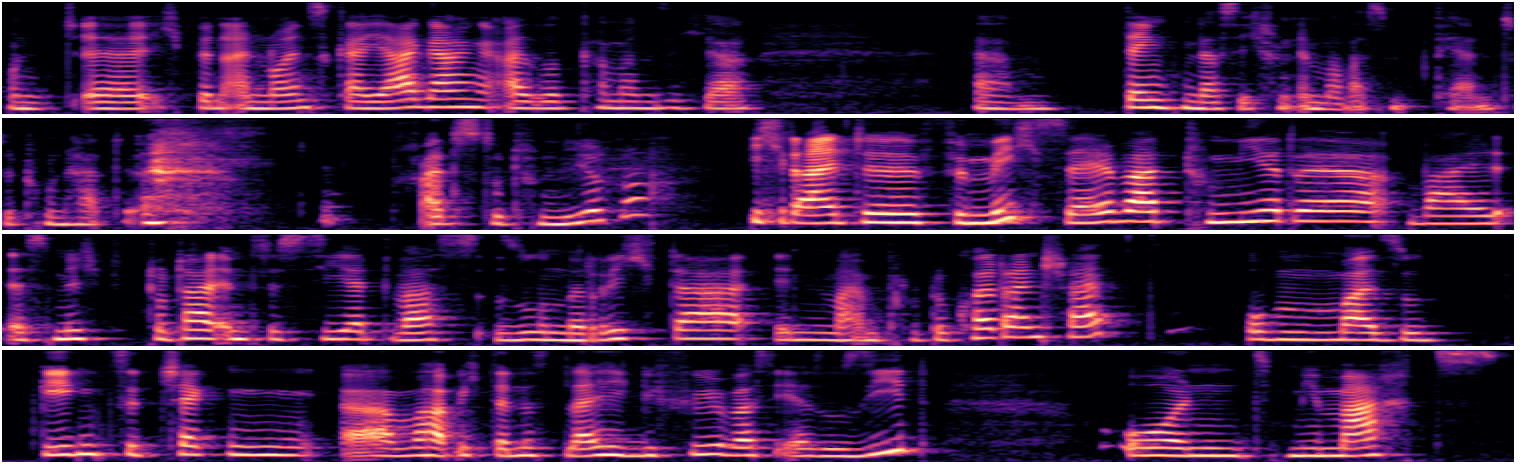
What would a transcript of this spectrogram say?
Und äh, ich bin ein 90er-Jahrgang, also kann man sich ja ähm, denken, dass ich schon immer was mit Pferden zu tun hatte. Reitest du Turniere? Ich reite für mich selber Turniere, weil es mich total interessiert, was so ein Richter in meinem Protokoll reinschreibt, um mal so gegen zu checken, ähm, habe ich dann das gleiche Gefühl, was er so sieht. Und mir macht es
